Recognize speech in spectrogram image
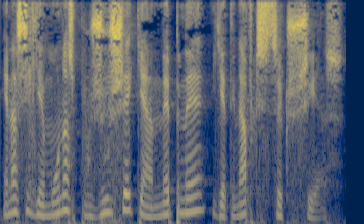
Ένας ηγεμόνας που ζούσε και ανέπνεε για την αύξηση της εξουσίας.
